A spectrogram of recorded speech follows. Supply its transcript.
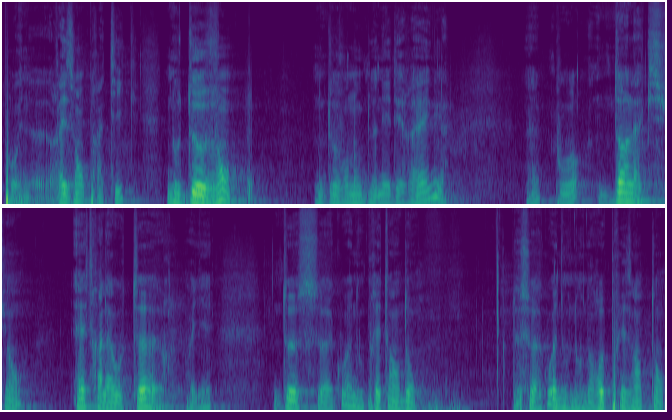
pour une raison pratique. Nous devons, nous devons nous donner des règles pour, dans l'action, être à la hauteur, voyez, de ce à quoi nous prétendons, de ce à quoi nous nous représentons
